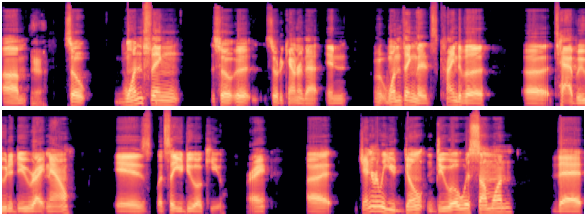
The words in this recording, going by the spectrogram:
Um, Yeah. So one thing, so uh, so to counter that, and uh, one thing that's kind of a uh, taboo to do right now is, let's say you duo queue, right? Uh, generally, you don't duo with someone that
